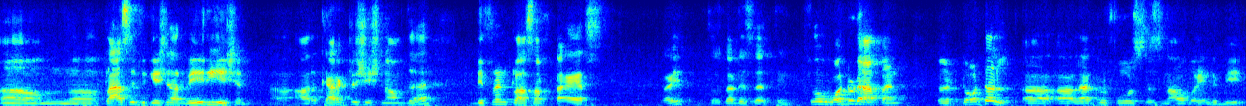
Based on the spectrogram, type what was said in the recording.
um, uh, classification or variation uh, or characterization of the different class of tires, right? So that is the thing. So what would happen? The total uh, uh, lateral force is now going to be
